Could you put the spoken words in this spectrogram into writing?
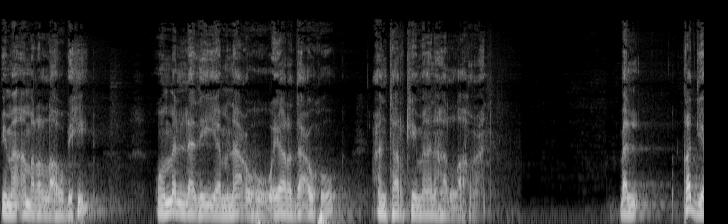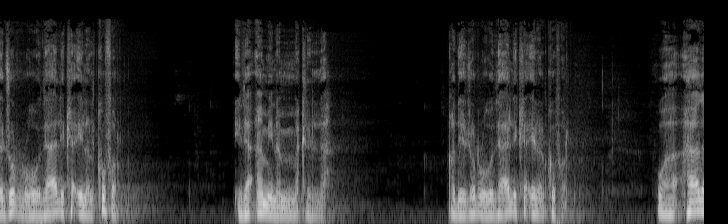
بما أمر الله به؟ وما الذي يمنعه ويردعه عن ترك ما نهى الله عنه؟ بل قد يجره ذلك إلى الكفر إذا أمن من مكر الله. قد يجره ذلك إلى الكفر. وهذا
